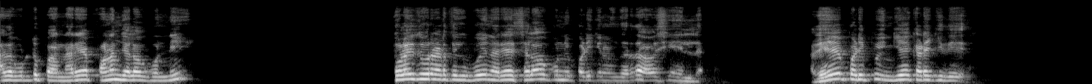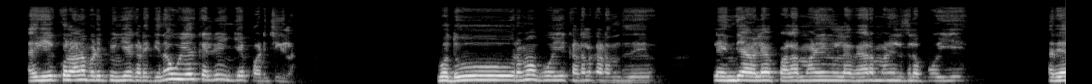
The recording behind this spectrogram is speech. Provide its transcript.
அதை விட்டு ப நிறைய பணம் செலவு பண்ணி தொலைதூர இடத்துக்கு போய் நிறைய செலவு பண்ணி படிக்கணுங்கிறது அவசியம் இல்லை. அதே படிப்பு இங்கேயே கிடைக்குது. அதுக்கு ஈக்குவலான படிப்பு இங்கேயே கிடைக்குதுன்னா உயர்கல்வி இங்கேயே படிச்சுக்கலாம். ரொம்ப தூரமாக போய் கடல் கடந்து இல்லை இந்தியாவில் பல மாநிலங்களில் வேறு மாநிலத்தில் போய் நிறைய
